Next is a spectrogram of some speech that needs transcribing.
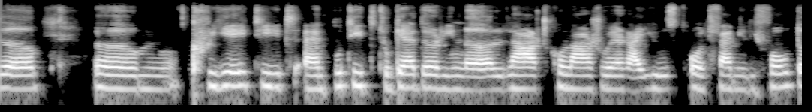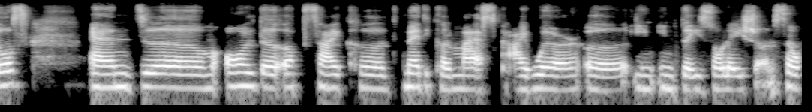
uh, um, create it and put it together in a large collage where I used old family photos and um, all the upcycled medical mask I wear uh, in, in the isolation. So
